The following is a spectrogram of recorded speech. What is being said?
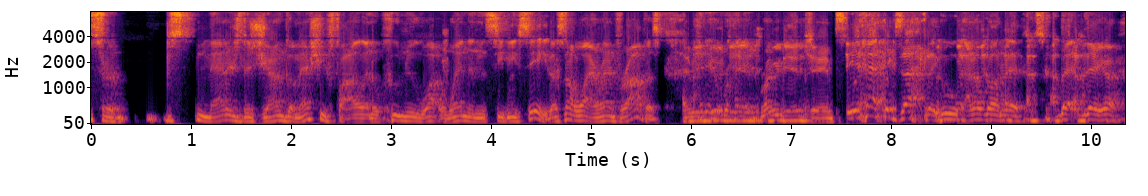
sort of manage the Jian Ghomeshi file and who knew what when in the CBC. That's not why I ran for office. I mean, I who, did, who did, James? Yeah, exactly. Who, I don't know. but there you go.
